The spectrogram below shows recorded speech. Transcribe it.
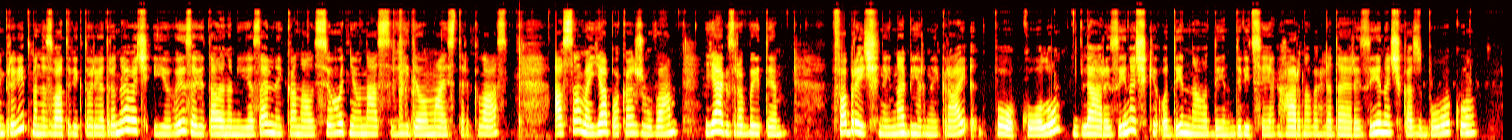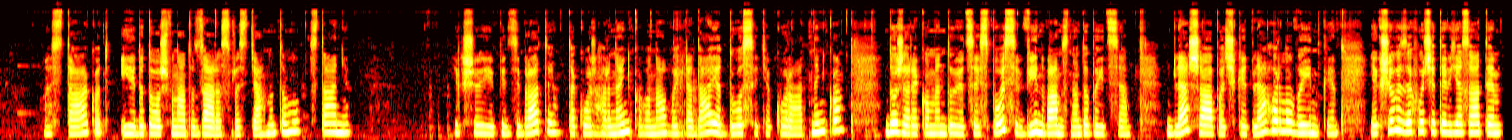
Всім привіт! Мене звати Вікторія Дроневич і ви завітали на мій в'язальний канал. Сьогодні у нас відео майстер-клас. А саме я покажу вам, як зробити фабричний набірний край по колу для резиночки один на один. Дивіться, як гарно виглядає резиночка з боку. Ось так от. І до того ж, вона тут зараз в розтягнутому стані. Якщо її підзібрати, також гарненько вона виглядає досить акуратненько. Дуже рекомендую цей спосіб, він вам знадобиться для шапочки, для горловинки. Якщо ви захочете в'язати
